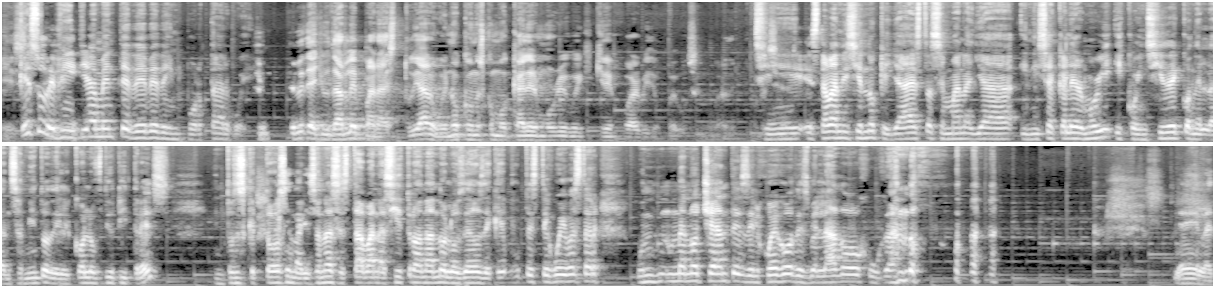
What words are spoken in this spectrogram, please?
Es- Que eso definitivamente debe de importar, güey. Debe de ayudarle para estudiar, güey, no es como Kyler Murray, güey, que quiere jugar videojuegos de... Sí, estaban diciendo que ya esta semana ya inicia Kyler Murray y coincide con el lanzamiento del Call of Duty 3. Entonces que todos en Arizona se estaban así tronando los dedos de que puta este güey va a estar un- una noche antes del juego desvelado jugando. La.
